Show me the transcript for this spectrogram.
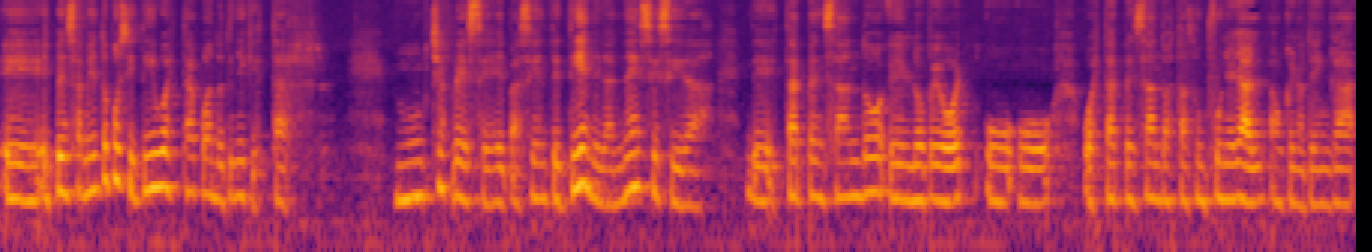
El pensamiento positivo está cuando tiene que estar, Muchas veces el paciente tiene la necesidad de estar pensando en lo peor o, estar pensando hasta un funeral, aunque no tenga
